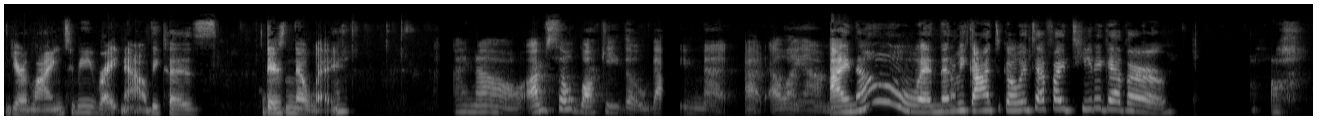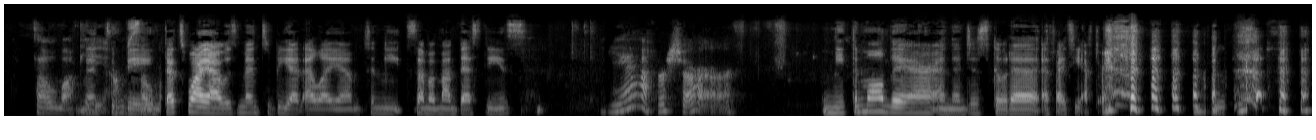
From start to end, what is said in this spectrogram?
you're lying to me right now because there's no way." I know. I'm so lucky though that we met at LIM. I know. And then we got to go into FIT together. Oh, so lucky. Meant to I'm be. So That's why I was meant to be at LIM to meet some of my besties. Yeah, for sure. Meet them all there and then just go to FIT after. mm-hmm.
